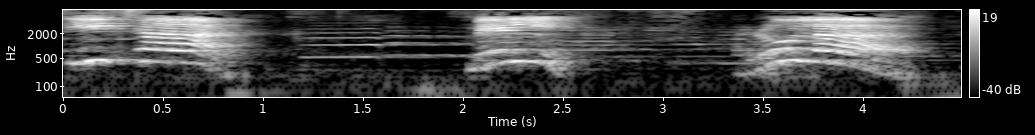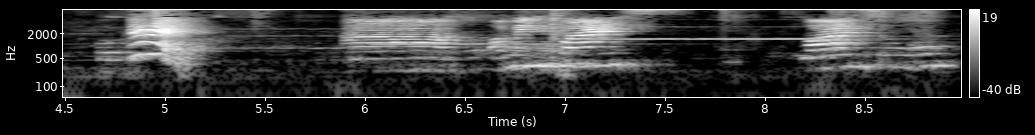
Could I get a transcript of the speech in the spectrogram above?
Teacher. Milk. Ruler. Okay. Uh, how many points? One, two,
